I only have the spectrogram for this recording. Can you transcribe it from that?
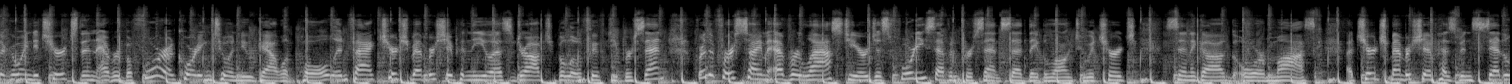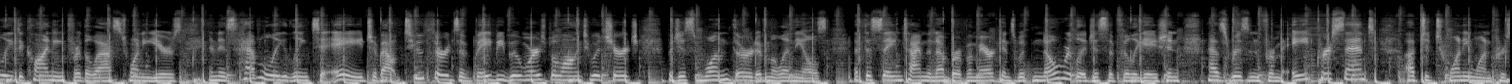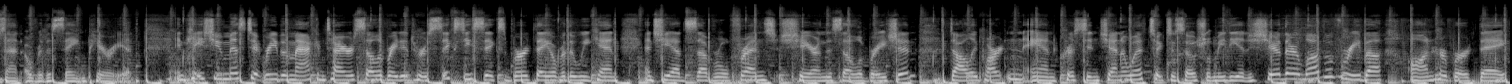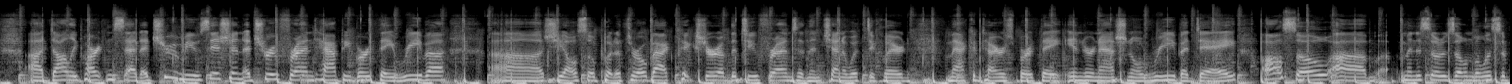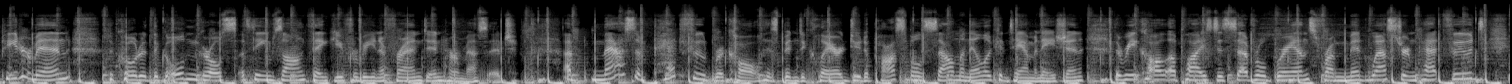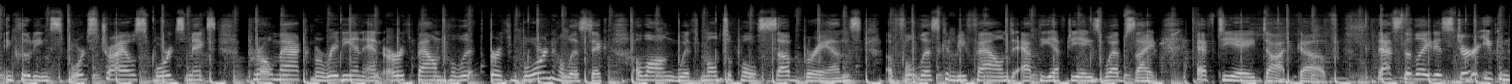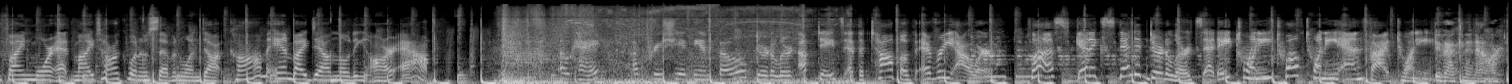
Are going to church than ever before, according to a new Gallup poll. In fact, church membership in the U.S. dropped below 50%. For the first time ever last year, just 47% said they belong to a church, synagogue, or mosque. A church membership has been steadily declining for the last 20 years and is heavily linked to age. About two thirds of baby boomers belong to a church, but just one third of millennials. At the same time, the number of Americans with no religious affiliation has risen from 8% up to 21% over the same period. In case you missed it, Reba McEntire celebrated her 66th birthday over the weekend, and she had several friends share in the celebration. Dolly Parton and Kristin Chenoweth took to social media to share their love of Reba on her birthday. Uh, Dolly Parton said, A true musician, a true friend, happy birthday, Reba. Uh, she also put a throwback picture of the two friends, and then Chenoweth declared McEntire's birthday International Reba Day. Also, um, Minnesota's own Melissa Peterman quoted the Golden Girls theme song, Thank You for Being a Friend, in her message. A massive pet food recall has been declared due to possible salmonella contamination. The recall applies to several brands from Midwestern pet foods, including Sports Trials, Sports Mix, Promac, Meridian, and Earthbound Holi- Earthborn Holistic, along with multiple sub brands. A full list can be found at the FDA's website, fda.gov. That's the latest dirt. You can find more at mytalk1071.com and by downloading our app. Okay, appreciate the info. Dirt Alert updates at the top of every hour. Plus, get extended Dirt Alerts at 820, 1220, and 520. Be back in an hour.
